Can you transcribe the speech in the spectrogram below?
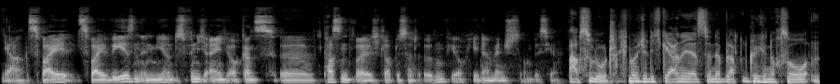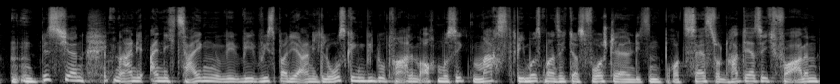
ja, zwei, zwei Wesen in mir und das finde ich eigentlich auch ganz äh, passend, weil ich glaube, das hat irgendwie auch jeder Mensch so ein bisschen. Absolut. Ich möchte dich gerne jetzt in der Plattenküche noch so ein bisschen eigentlich zeigen, wie, wie es bei dir eigentlich losging, wie du vor allem auch Musik machst. Wie muss man sich das vorstellen, diesen Prozess? Und hat der sich vor allem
